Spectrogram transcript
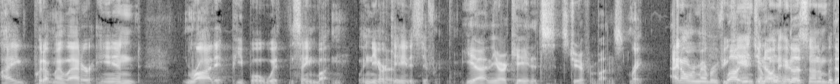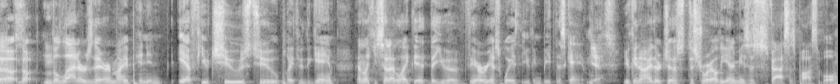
I put up my ladder and rod at people with the same button. In the arcade, it's different. Yeah, in the arcade, it's it's two different buttons. Right. I don't remember if you can jump on the head of the sun, but the, the, the ladder's there, in my opinion, if you choose to play through the game. And like you said, I like it that you have various ways that you can beat this game. Yes. You can either just destroy all the enemies as fast as possible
